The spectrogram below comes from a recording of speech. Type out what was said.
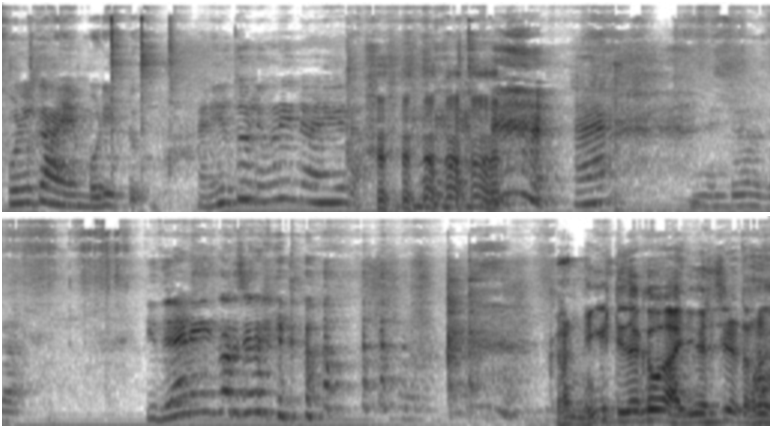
ഫുൾ കായം പൊടി ഇട്ടു. അതിന് തുള്ളി കൂടി ഇട്ട് വേണമെങ്കിൽ ഇടാം ഏ? ഇതിന്റെ വക ഇത് വേണമെങ്കിൽ കുറച്ച് കണ്ണി കിട്ടിയതൊക്കെ വാരി വലിച്ചിട്ടാണ്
